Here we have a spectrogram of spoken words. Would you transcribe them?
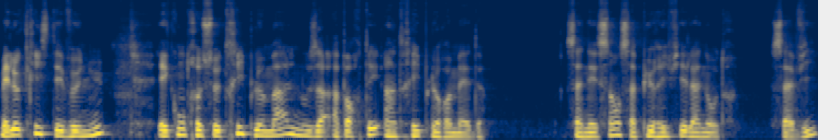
Mais le Christ est venu, et contre ce triple mal nous a apporté un triple remède. Sa naissance a purifié la nôtre, sa vie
